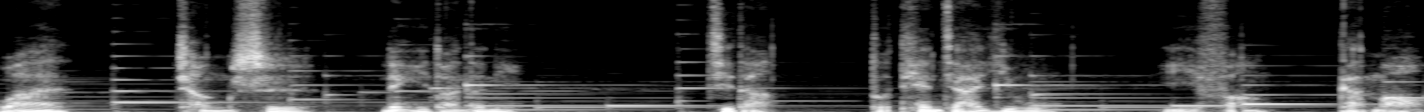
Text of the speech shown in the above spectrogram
晚安，城市另一端的你，记得多添加衣物，以防感冒。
